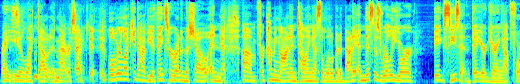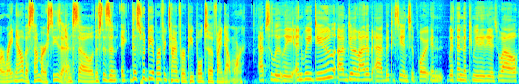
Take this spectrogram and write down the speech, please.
right? Yes. You lucked out in that respect. well, we're lucky to have you. Thanks for running the show and yes. um, for coming on and telling us a little bit about it. And this is really your big season that you're gearing up for right now, the summer season. Yes. So this isn't. This would be a perfect time for people to find out more. Absolutely, and we do um, do a lot of advocacy and support in, within the community as well.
